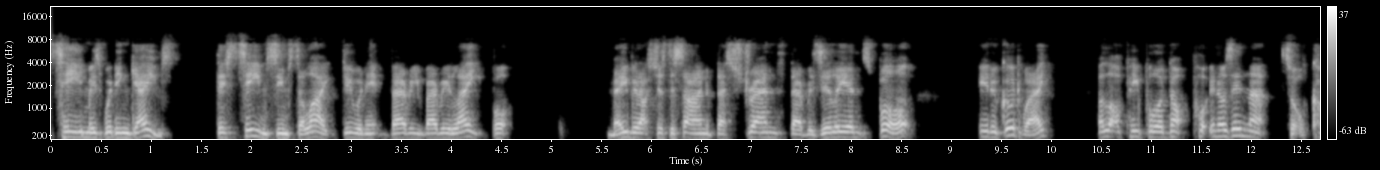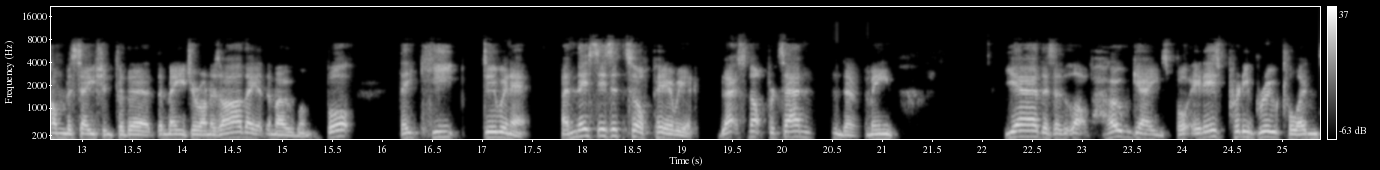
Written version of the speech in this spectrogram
team is winning games. This team seems to like doing it very, very late. But maybe that's just a sign of their strength, their resilience. But in a good way, a lot of people are not putting us in that sort of conversation for the, the major honours, are they, at the moment? But they keep doing it. And this is a tough period. Let's not pretend. I mean, yeah, there's a lot of home games, but it is pretty brutal. And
